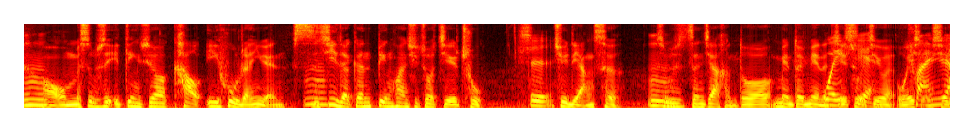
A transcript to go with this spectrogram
嗯，哦，我们是不是一定需要靠医护人员实际的跟病患去做接触，是去量测？是不是增加很多面对面的接触机会？危险性，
